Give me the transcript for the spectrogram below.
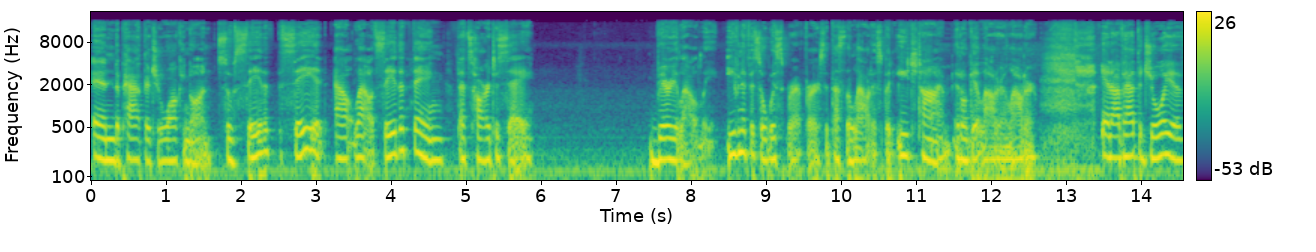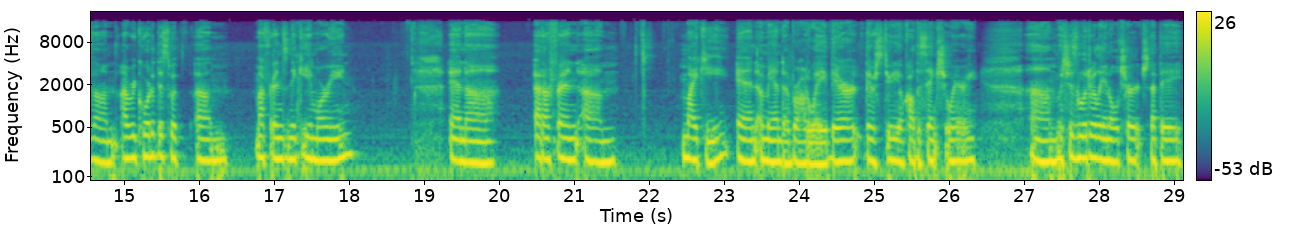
and the path that you're walking on. So say that say it out loud. Say the thing that's hard to say very loudly. Even if it's a whisper at first, that's the loudest, but each time it'll get louder and louder. And I've had the joy of um, I recorded this with um, my friends Nikki and Maureen, and uh, at our friend um, Mikey and Amanda Broadway, their their studio called the Sanctuary, um, which is literally an old church that they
